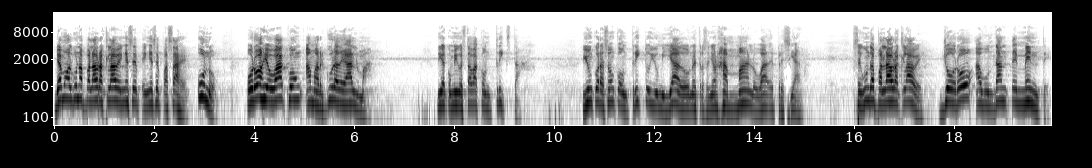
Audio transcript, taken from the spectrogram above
Veamos algunas palabras clave en ese, en ese pasaje. Uno, oró a Jehová con amargura de alma. Diga conmigo, estaba contrista. Y un corazón contrito y humillado, nuestro Señor jamás lo va a despreciar. Segunda palabra clave, lloró abundantemente.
